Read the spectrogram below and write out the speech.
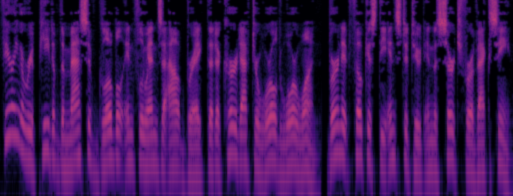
Fearing a repeat of the massive global influenza outbreak that occurred after World War I, Burnet focused the institute in the search for a vaccine.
